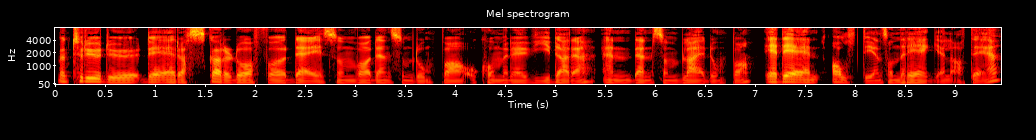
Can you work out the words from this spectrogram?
Men tror du det er raskere da for deg som var den som dumpa, å komme deg videre enn den som blei dumpa? Er det en, alltid en sånn regel at det er?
